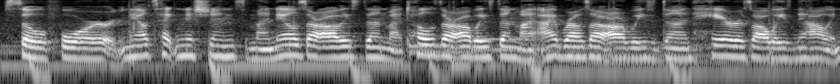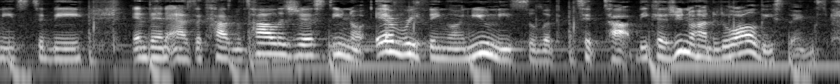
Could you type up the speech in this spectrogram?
So for nail technicians, my nails are always done, my toes are always done, my eyebrows are always done, hair is always how it needs to be. And then as a cosmetologist, you know, everything on you needs to look tip top because you know how to do all these things.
